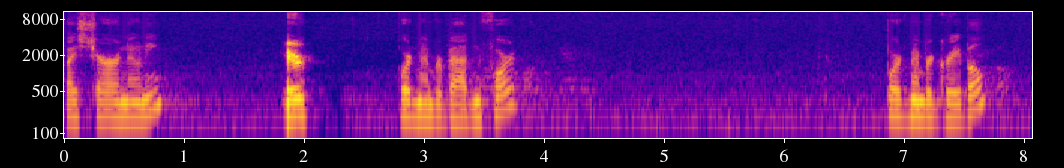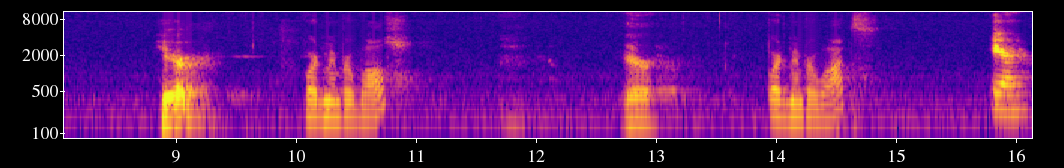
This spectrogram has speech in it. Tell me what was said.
Vice Chair Arnone, Here? Board Member Badenford, Board Member Graybill, Here. Board Member Walsh, Here. Board Member Watts, Here.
